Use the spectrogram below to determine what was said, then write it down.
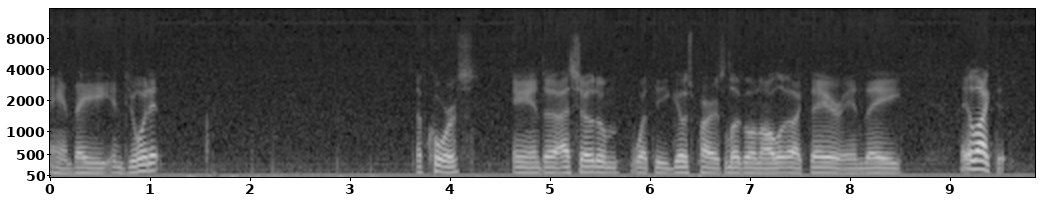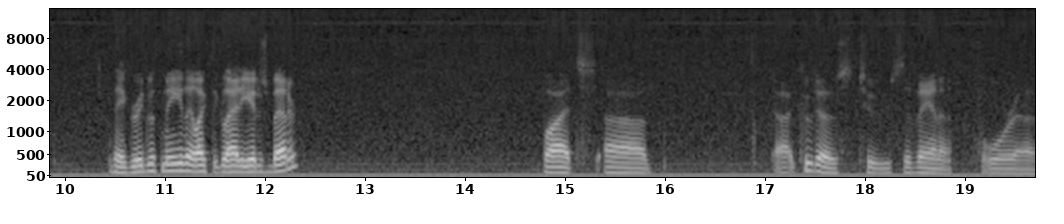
and they enjoyed it, of course. And uh, I showed them what the Ghost Pirates logo and all looked like there, and they they liked it. They agreed with me. They liked the Gladiators better but uh, uh, kudos to Savannah for uh,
